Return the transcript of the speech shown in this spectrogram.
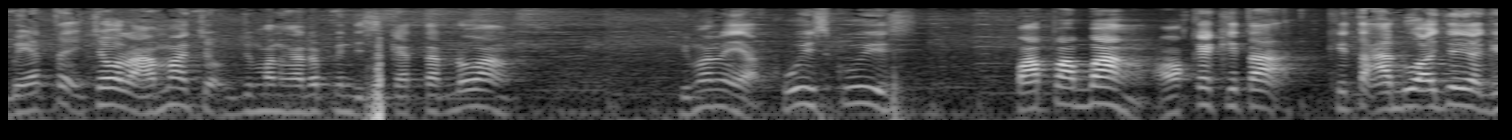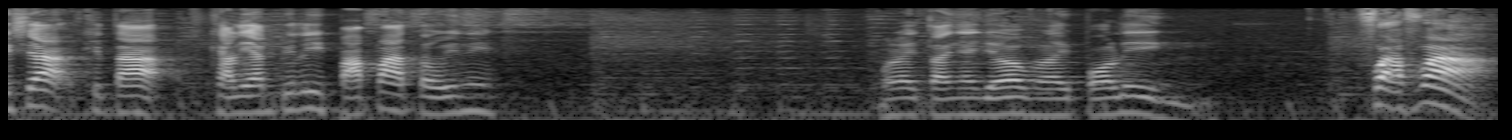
bete cow lama cow cuman ngadepin di skater doang. Gimana ya? Kuis kuis. Papa bang, oke kita kita adu aja ya guys ya. Kita kalian pilih papa atau ini. Mulai tanya jawab, mulai polling. Fafa,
